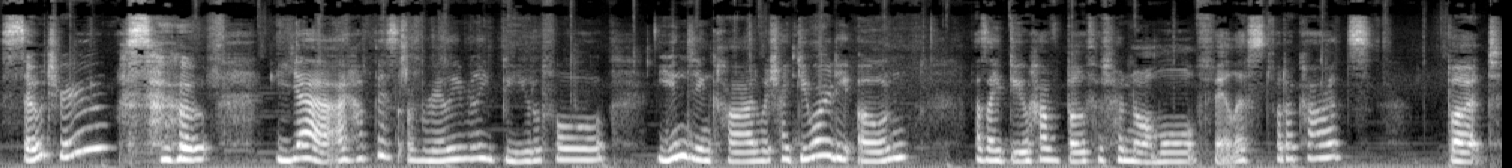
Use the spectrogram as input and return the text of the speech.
So true. So yeah, I have this really, really beautiful Yunjin card, which I do already own, as I do have both of her normal Fearless photo cards. But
